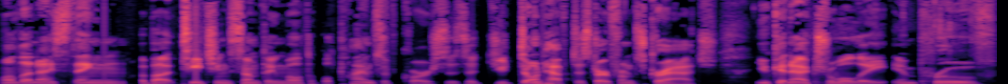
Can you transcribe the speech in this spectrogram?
Well, the nice thing about teaching something multiple times, of course, is that you don't have to start from scratch. You can actually improve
